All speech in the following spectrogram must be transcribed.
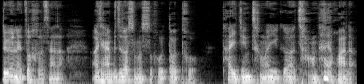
都用来做核酸了，而且还不知道什么时候到头，它已经成了一个常态化的。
